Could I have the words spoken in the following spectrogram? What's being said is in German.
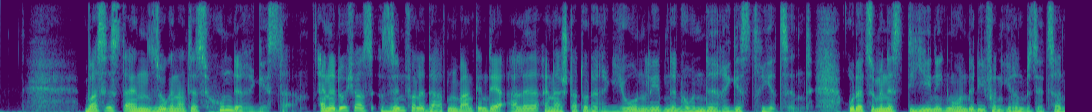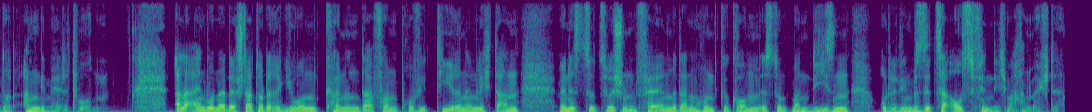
Was ist ein sogenanntes Hunderegister? Eine durchaus sinnvolle Datenbank, in der alle einer Stadt oder Region lebenden Hunde registriert sind. Oder zumindest diejenigen Hunde, die von ihren Besitzern dort angemeldet wurden. Alle Einwohner der Stadt oder Region können davon profitieren, nämlich dann, wenn es zu Zwischenfällen mit einem Hund gekommen ist und man diesen oder den Besitzer ausfindig machen möchte.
